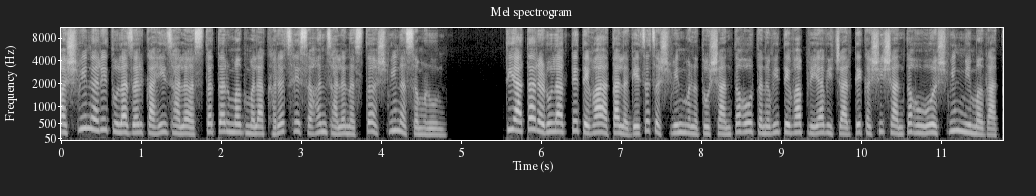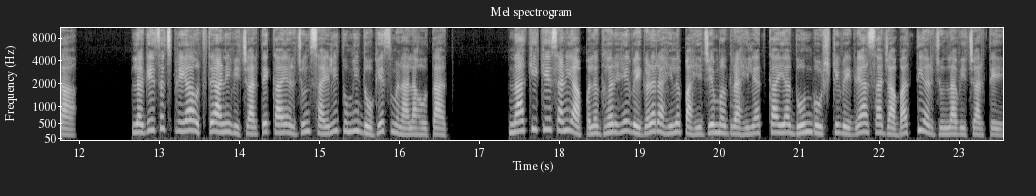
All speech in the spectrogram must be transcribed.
अश्विन अरे तुला जर काही झालं असतं तर मग मला खरंच हे सहन झालं नसतं अश्विन असं म्हणून. ती आता रडू लागते तेव्हा आता लगेचच अश्विन म्हणतो शांत हो तनवी तेव्हा प्रिया विचारते कशी शांत होऊ अश्विन मी मग आता लगेचच प्रिया उठते आणि विचारते काय अर्जुन सायली तुम्ही दोघेच म्हणाला होतात? ना की केस आणि आपलं घर हे वेगळं राहिलं पाहिजे मग राहिल्यात का या दोन गोष्टी वेगळ्या असा जाबात ती अर्जुनला विचारते.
